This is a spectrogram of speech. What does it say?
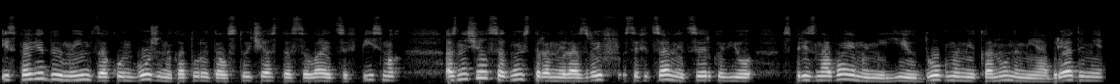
Исповедуемый им закон Божий, на который Толстой часто ссылается в письмах, означал, с одной стороны, разрыв с официальной церковью, с признаваемыми ею догмами, канонами и обрядами,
